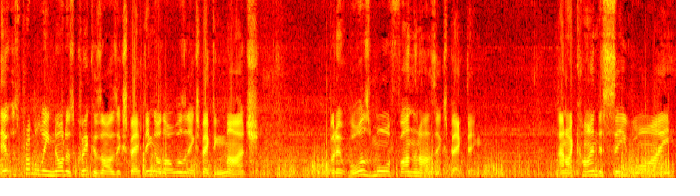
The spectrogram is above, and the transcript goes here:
it was probably not as quick as I was expecting, although I wasn't expecting much, but it was more fun than I was expecting. And I kind of see why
